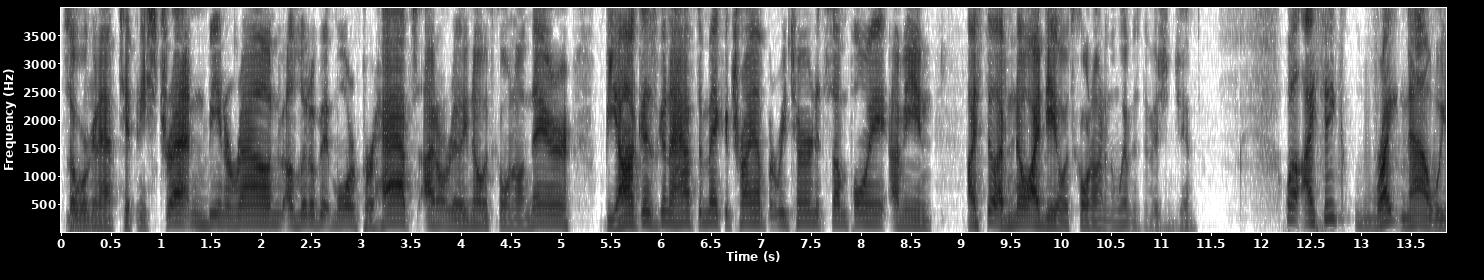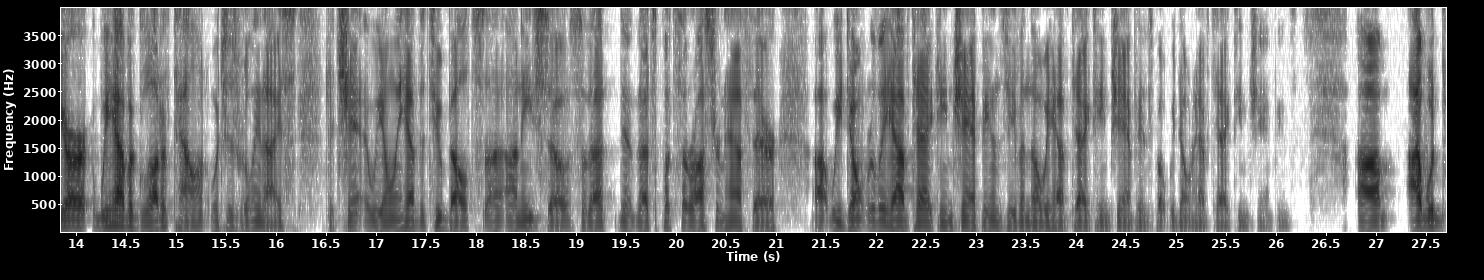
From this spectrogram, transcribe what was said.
So we're Mhm. going to have Tiffany Stratton being around a little bit more, perhaps. I don't really know what's going on there. Bianca's going to have to make a triumphant return at some point. I mean, I still have no idea what's going on in the women's division, Jim. Well, I think right now we are we have a glut of talent, which is really nice. The cha- we only have the two belts on, on each, so so that that splits the roster in half. There, uh, we don't really have tag team champions, even though we have tag team champions, but we don't have tag team champions. Um, I would,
